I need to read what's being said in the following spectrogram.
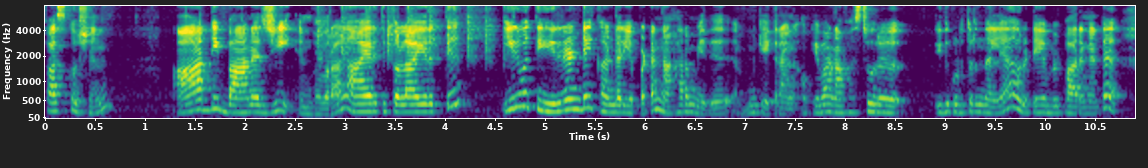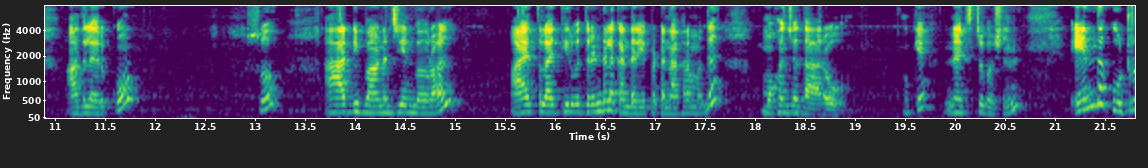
ஃபர்ஸ்ட் கொஷின் ஆர்டி பானர்ஜி என்பவரால் ஆயிரத்தி தொள்ளாயிரத்து இருபத்தி இரண்டில் கண்டறியப்பட்ட நகரம் எது அப்படின்னு கேட்குறாங்க ஓகேவா நான் ஃபஸ்ட்டு ஒரு இது கொடுத்துருந்தேன் இல்லையா? ஒரு டேபிள் பாருங்கன்ட்டு. அதில் இருக்கும். ஸோ ஆர்டி பானர்ஜி என்பவரால் ஆயிரத்தி தொள்ளாயிரத்தி இருபத்தி ரெண்டில் கண்டறியப்பட்ட நகரம் வந்து மொஹஞ்சதாரோ ஓகே நெக்ஸ்ட் கொஷின் எந்த கூற்று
